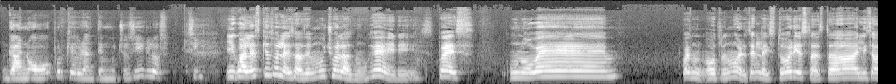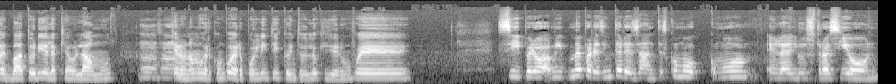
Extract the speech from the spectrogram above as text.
ganó porque durante muchos siglos, sí. Igual es que eso les hace mucho a las mujeres, pues uno ve pues otras mujeres en la historia, está esta Elizabeth Bathory de la que hablamos, que era una mujer con poder político, entonces lo que hicieron fue... Sí, pero a mí me parece interesante, es como, como en la ilustración,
